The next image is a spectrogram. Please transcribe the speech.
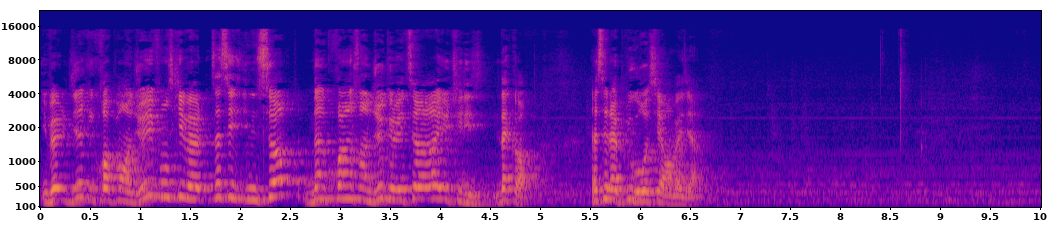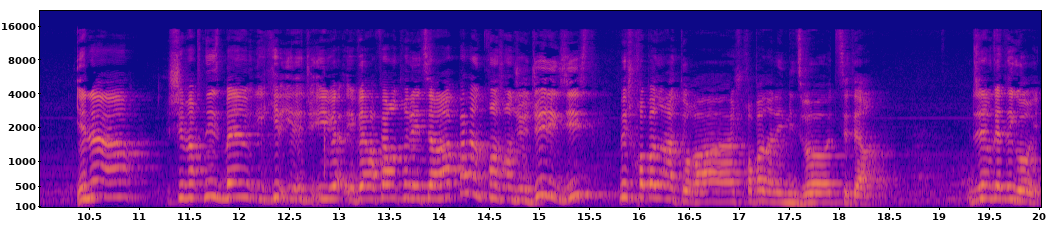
ils veulent dire qu'ils croient pas en Dieu, ils font ce qu'ils veulent. Ça, c'est une sorte d'incroyance en Dieu que les Tzerara utilisent. D'accord. Ça, c'est la plus grossière, on va dire. Il y en a chez Martinez, ben, il, va, leur faire entrer les Tzerara, pas l'incroyance en Dieu. Dieu, il existe, mais je crois pas dans la Torah, je crois pas dans les mitzvot, etc. Deuxième catégorie.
